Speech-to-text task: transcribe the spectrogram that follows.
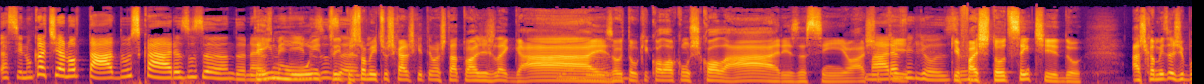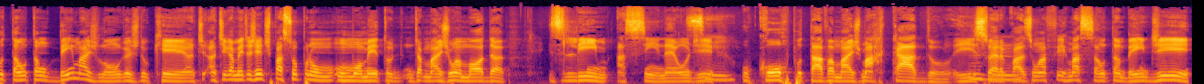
assim, nunca tinha notado os caras usando, né? Tem muito, e usando. principalmente os caras que têm umas tatuagens legais, ou então que colocam os colares, assim. Eu acho que, Maravilhoso. que faz todo sentido. As camisas de botão estão bem mais longas do que. anti- Antigamente a gente passou por um, um momento de mais de uma moda slim, assim, né? Onde Sim. o corpo estava mais marcado. E isso Uhum. era quase uma afirmação também de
